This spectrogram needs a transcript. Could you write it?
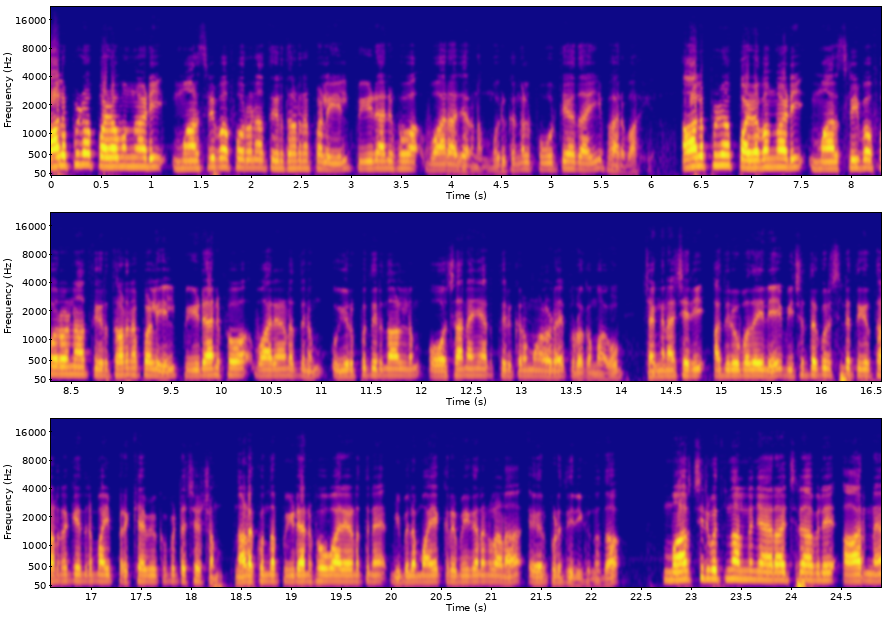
ആലപ്പുഴ പഴവങ്ങാടി മാർശ്രീവ ഫോറോണ തീർത്ഥാടന പള്ളിയിൽ പീഡാനുഭവ വാരാചരണം. ഒരുക്കങ്ങൾ പൂർത്തിയായതായി ഭാരവാഹികൾ. ആലപ്പുഴ പഴവങ്ങാടി മാർശ്രീവ ഫൊറോണ തീർത്ഥാടന പള്ളിയിൽ പീഡാനുഭവ വാരായണത്തിനും ഉയർപ്പ് തിരുനാളിനും ഓശാനയാർ തിരുക്രമങ്ങളോടെ തുടക്കമാകും. ചങ്ങനാശ്ശേരി അതിരൂപതയിലെ വിശുദ്ധ കുരിശിന്റെ തീർത്ഥാടന കേന്ദ്രമായി പ്രഖ്യാപിക്കപ്പെട്ട ശേഷം നടക്കുന്ന പീഡാനുഭവ വാരായണത്തിന് വിപുലമായ ക്രമീകരണങ്ങളാണ് ഏർപ്പെടുത്തിയിരിക്കുന്നത്. മാർച്ച് ഇരുപത്തിനാലിന് ഞായറാഴ്ച രാവിലെ ആറിന്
